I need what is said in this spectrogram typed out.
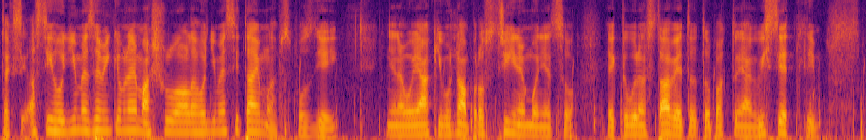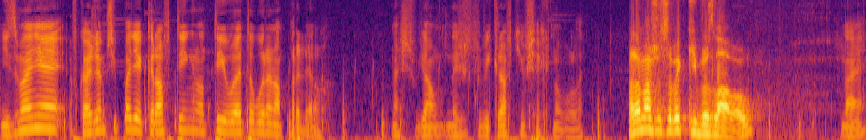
tak si asi hodíme zemíkem ne mašlu, ale hodíme si timelapse později. Nebo nějaký možná prostřih nebo něco. Jak to budeme stavět, to, to pak to nějak vysvětlím. Nicméně, v každém případě crafting, no ty vole, to bude na prdel. Než udělám, než vykraftím všechno, vole. Ale máš u sebe kýbl s lávou? Ne,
